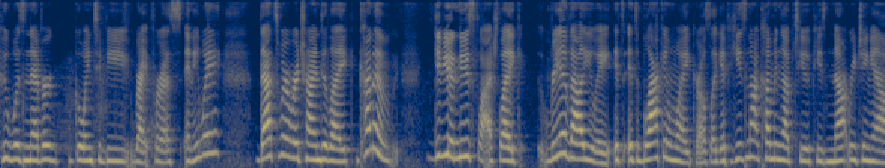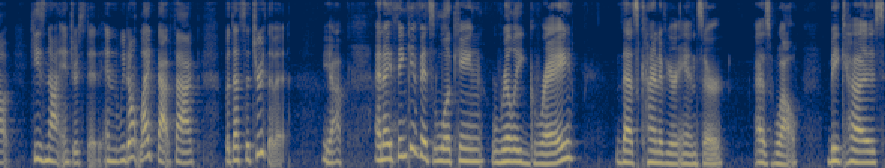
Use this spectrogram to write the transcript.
who was never going to be right for us anyway, that's where we're trying to like kind of give you a newsflash, like reevaluate. It's it's black and white, girls. Like if he's not coming up to you, if he's not reaching out, he's not interested. And we don't like that fact, but that's the truth of it. Yeah. And I think if it's looking really gray, that's kind of your answer as well. Because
